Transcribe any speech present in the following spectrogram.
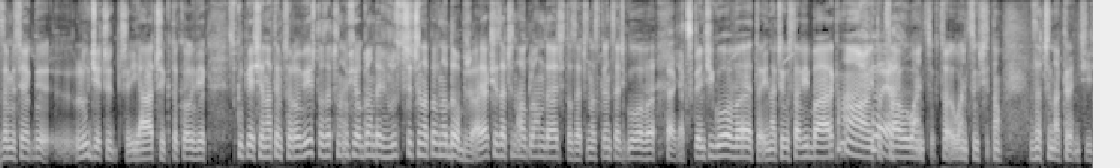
zamiast jakby ludzie, czy, czy ja, czy ktokolwiek skupiać się na tym, co robisz, to zaczynają się oglądać w lustrze, czy na pewno dobrze. A jak się zaczyna oglądać, to zaczyna skręcać głowę. Tak. Jak skręci głowę, to inaczej ustawi bark. No i No to ja. cały łańcuch, cały łańcuch się tam zaczyna kręcić.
